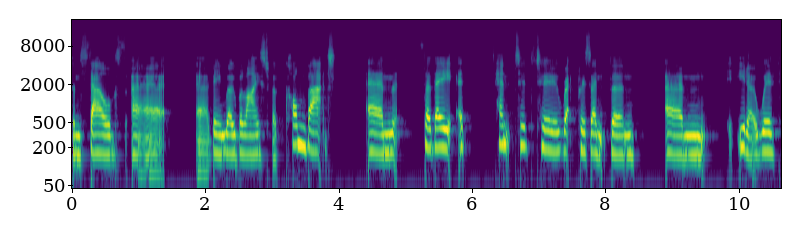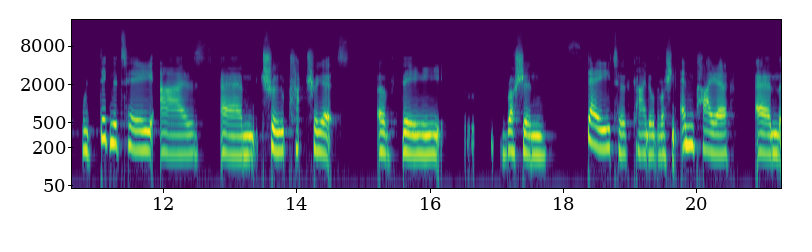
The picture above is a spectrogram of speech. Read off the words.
themselves uh, uh, being mobilized for combat. Um, so they attempted to represent them, um, you know, with with dignity as um, true patriots of the Russian state, of kind of the Russian Empire. Um,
